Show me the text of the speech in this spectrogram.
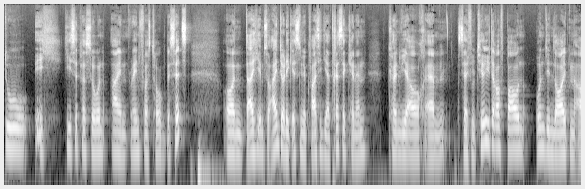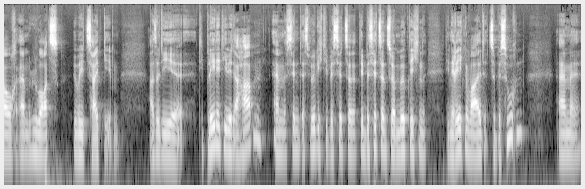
du, ich, diese Person ein Rainforest Token besitzt. Und da ich eben so eindeutig ist und wir quasi die Adresse kennen, können wir auch ähm, sehr viel Utility darauf bauen und den Leuten auch ähm, Rewards über die Zeit geben. Also die, die Pläne, die wir da haben, ähm, sind es wirklich die Besitzer, den Besitzern zu ermöglichen, den Regenwald zu besuchen, ähm,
